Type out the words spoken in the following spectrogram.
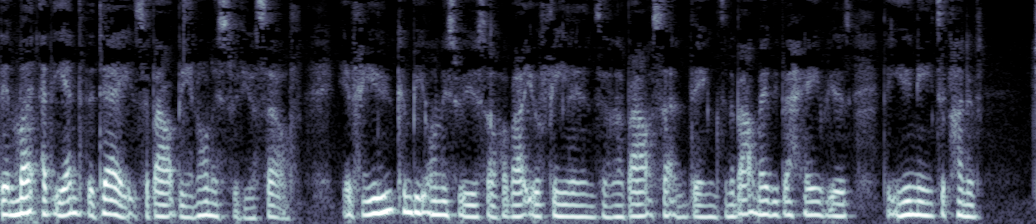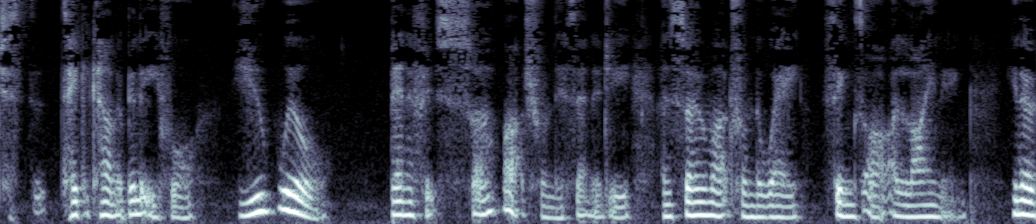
At the end of the day, it's about being honest with yourself. If you can be honest with yourself about your feelings and about certain things and about maybe behaviors that you need to kind of just take accountability for, you will benefit so much from this energy and so much from the way things are aligning. You know,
